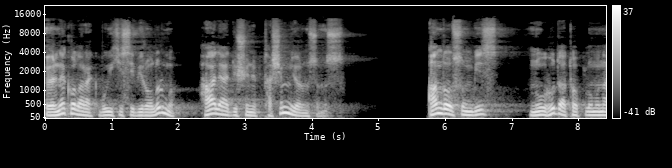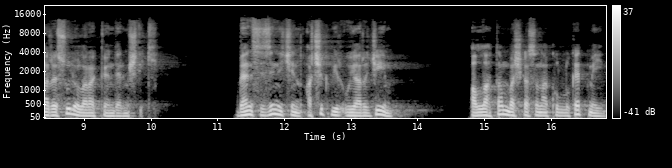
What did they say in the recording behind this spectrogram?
Örnek olarak bu ikisi bir olur mu? Hala düşünüp taşınmıyor musunuz? Andolsun biz Nuh'u da toplumuna Resul olarak göndermiştik. Ben sizin için açık bir uyarıcıyım. Allah'tan başkasına kulluk etmeyin.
